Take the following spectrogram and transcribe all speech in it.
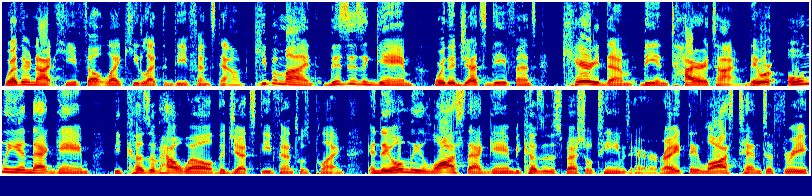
whether or not he felt like he let the defense down. Keep in mind, this is a game where the Jets defense carried them the entire time. They were only in that game because of how well the Jets defense was playing. And they only lost that game because of the special teams error, right? They lost 10 to 3.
